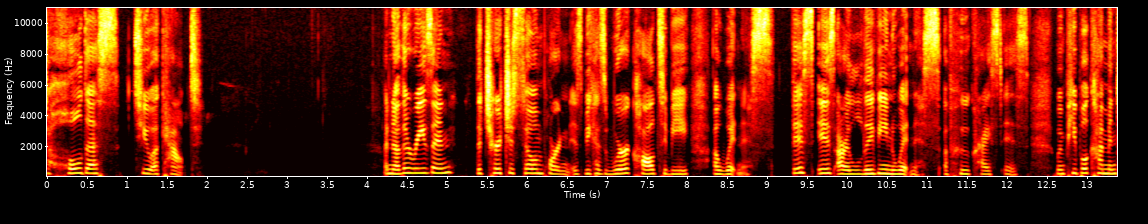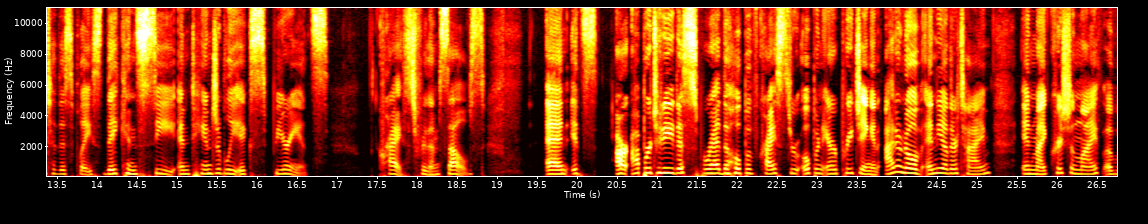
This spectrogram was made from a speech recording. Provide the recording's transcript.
to hold us to account. Another reason the church is so important is because we're called to be a witness. This is our living witness of who Christ is. When people come into this place, they can see and tangibly experience Christ for themselves. And it's our opportunity to spread the hope of Christ through open air preaching. And I don't know of any other time in my Christian life of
